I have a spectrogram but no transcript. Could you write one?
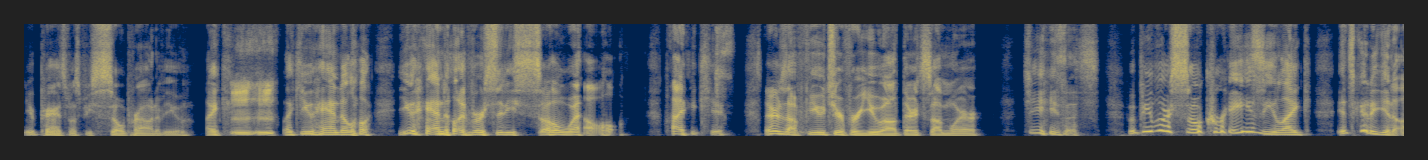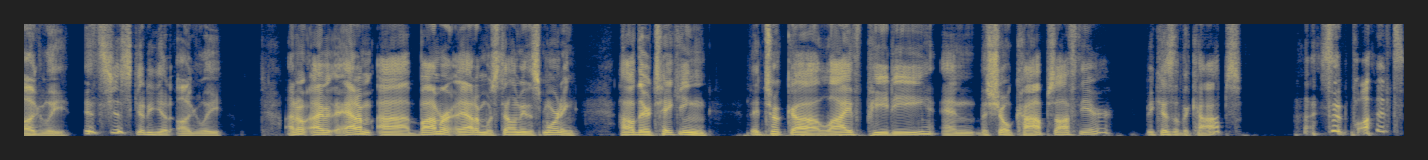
your parents must be so proud of you. Like, hmm like you handle you handle adversity so well. Like, there's a future for you out there somewhere. Jesus. But people are so crazy. Like, it's gonna get ugly. It's just gonna get ugly. I don't. I Adam uh, Bomber Adam was telling me this morning how they're taking they took uh, live PD and the show Cops off the air because of the cops. I said, "What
